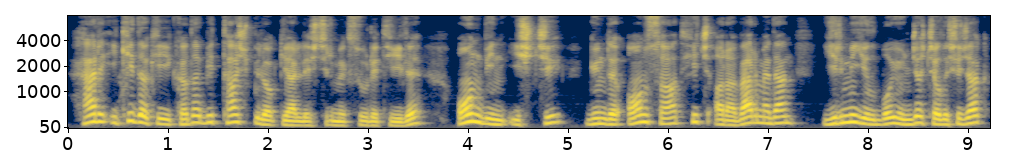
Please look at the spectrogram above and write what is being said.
Her 2 dakikada bir taş blok yerleştirmek suretiyle 10 bin işçi günde 10 saat hiç ara vermeden 20 yıl boyunca çalışacak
